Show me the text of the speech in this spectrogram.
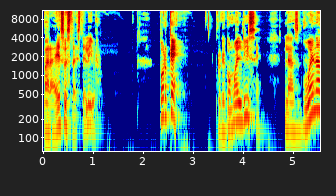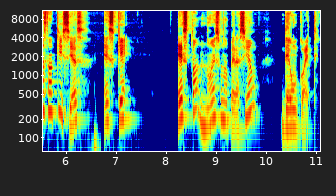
para eso está este libro. ¿Por qué? Porque como él dice, las buenas noticias es que esto no es una operación de un cohete.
